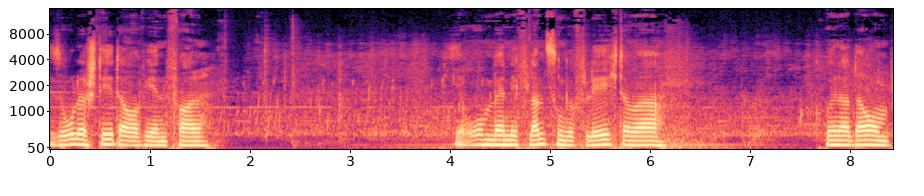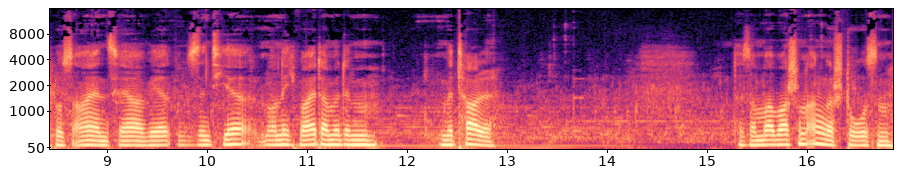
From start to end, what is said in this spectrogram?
Die Sohle steht da auf jeden Fall. Hier oben werden die Pflanzen gepflegt, aber grüner Daumen plus eins. Ja, wir sind hier noch nicht weiter mit dem Metall. Das haben wir aber schon angestoßen.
